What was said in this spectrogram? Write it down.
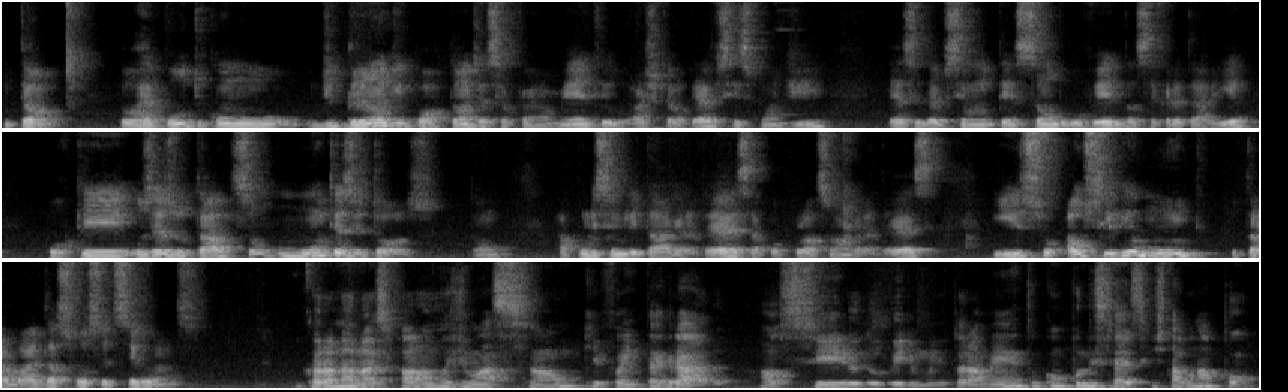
Então, eu reputo como de grande importância essa ferramenta, eu acho que ela deve se expandir, essa deve ser uma intenção do governo, da secretaria, porque os resultados são muito exitosos. Então, a Polícia Militar agradece, a população agradece, e isso auxilia muito o trabalho das forças de segurança. Coronel, nós falamos de uma ação que foi integrada, auxílio do vídeo monitoramento com policiais que estavam na ponta.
